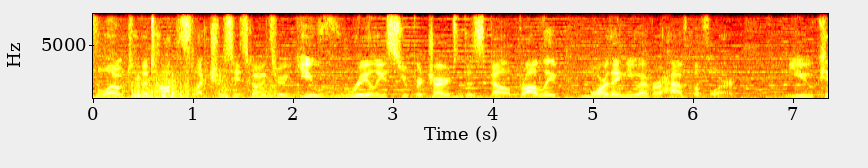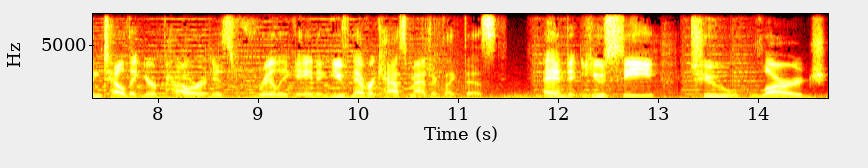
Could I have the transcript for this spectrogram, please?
float to the top. This electricity is going through. You've really supercharged the spell, probably more than you ever have before. You can tell that your power is really gaining. You've never cast magic like this. And you see two large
